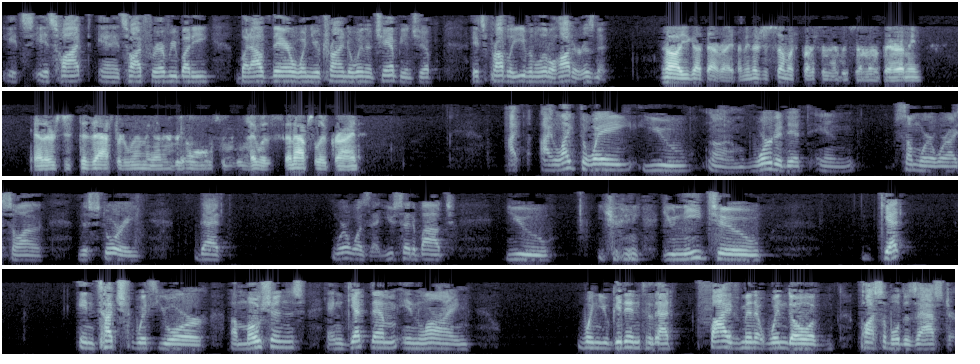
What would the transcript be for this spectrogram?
it's it's hot and it's hot for everybody. But out there, when you're trying to win a championship, it's probably even a little hotter, isn't it? Oh, you got that right. I mean, there's just so much pressure on every shot out there. I mean, yeah, there's just disaster looming on every hole. So it was an absolute grind. I I like the way you um, worded it in somewhere where I saw this story that where was that? You said about you you you need to get in touch with your emotions and get them in line when you get into that five minute window of possible disaster.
